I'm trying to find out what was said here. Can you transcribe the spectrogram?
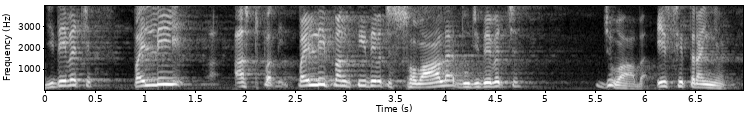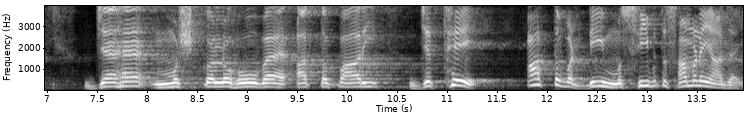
ਜਿਹਦੇ ਵਿੱਚ ਪਹਿਲੀ ਅਸ਼ਟਪਦੀ, ਪਹਿਲੀ ਪੰਕਤੀ ਦੇ ਵਿੱਚ ਸਵਾਲ ਹੈ, ਦੂਜੀ ਦੇ ਵਿੱਚ ਜਵਾਬ ਹੈ। ਇਸੇ ਤਰ੍ਹਾਂ ਹੀ ਹੈ। ਜਹ ਮੁਸ਼ਕਲ ਹੋਵੇ, ਅਤ ਪਾਰੀ, ਜਿੱਥੇ ਅਤ ਵੱਡੀ ਮੁਸੀਬਤ ਸਾਹਮਣੇ ਆ ਜਾਏ।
